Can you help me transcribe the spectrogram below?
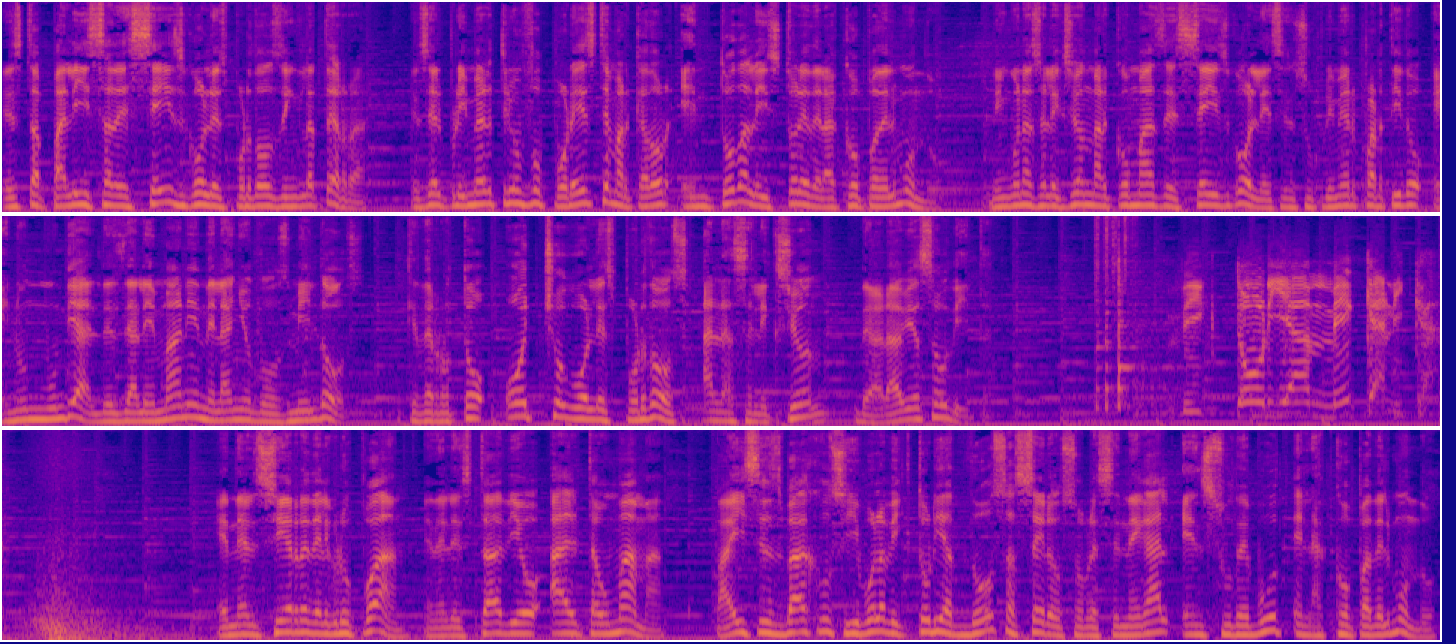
esta paliza de 6 goles por 2 de Inglaterra es el primer triunfo por este marcador en toda la historia de la Copa del Mundo. Ninguna selección marcó más de 6 goles en su primer partido en un mundial desde Alemania en el año 2002 que derrotó 8 goles por 2 a la selección de Arabia Saudita. Victoria mecánica. En el cierre del Grupo A, en el estadio Alta Umama, Países Bajos llevó la victoria 2 a 0 sobre Senegal en su debut en la Copa del Mundo.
